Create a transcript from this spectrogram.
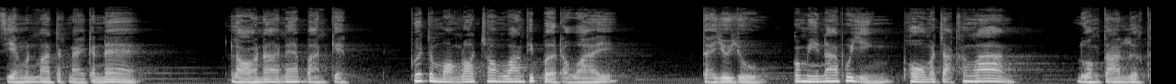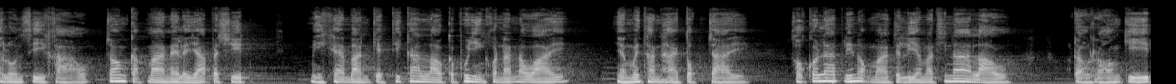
เสียงมันมาจากไหนกันแน่รอหน้าแนบบานเกตเพื่อจะมองลอดช่องว่างที่เปิดเอาไว้ แต่อยู่ๆก็มีหน้าผู้หญิงโผล่มาจากข้างล่าง ดวงตาเหลือกถลนสีขาวจ้องกลับมาในระยะประชิด มีแค่บานเกตที่กั้นเรากับผู้หญิงคนนั้นเอาไว้ ยังไม่ทันหายตกใจ เขาก็แลบลิ้นออกมาจะเลียมาที่หน้าเรา เราร้องกรีด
